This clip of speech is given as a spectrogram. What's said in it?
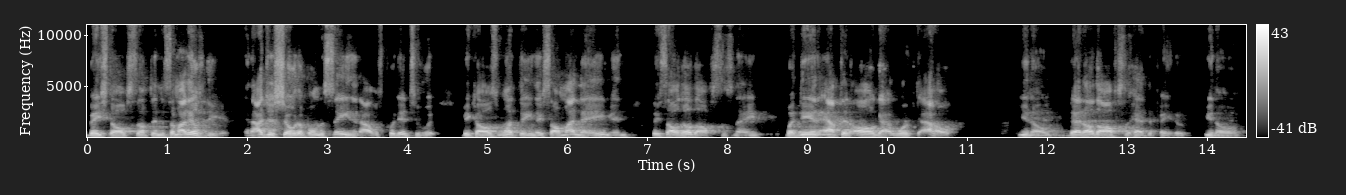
based off something that somebody else did. And I just showed up on the scene and I was put into it because one thing, they saw my name and they saw the other officer's name. But then after it all got worked out, you know, that other officer had to pay the, you know,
